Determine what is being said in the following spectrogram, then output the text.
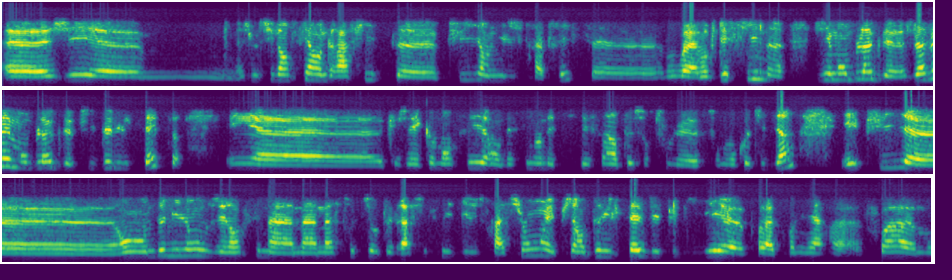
j'ai je me suis lancée en graphiste euh, puis en illustratrice. Euh, donc voilà, donc je dessine. J'ai mon blog, j'avais mon blog depuis 2007 et euh, que j'avais commencé en dessinant des petits dessins un peu sur tout le sur mon quotidien. Et puis en 2011, j'ai lancé ma, ma, ma, structure de graphisme et d'illustration. Et puis en 2016, j'ai publié pour la première fois mon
